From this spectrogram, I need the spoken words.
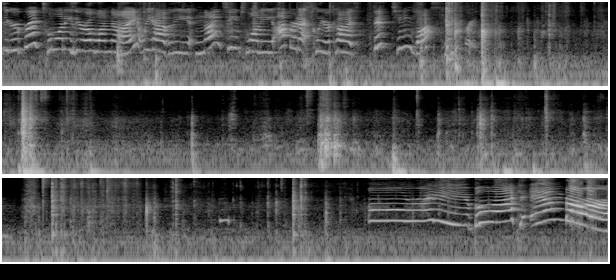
Fancy Group Break 20019. We have the 1920 Upper Deck Clear Cut 15 box case break. Alrighty, Black Amber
